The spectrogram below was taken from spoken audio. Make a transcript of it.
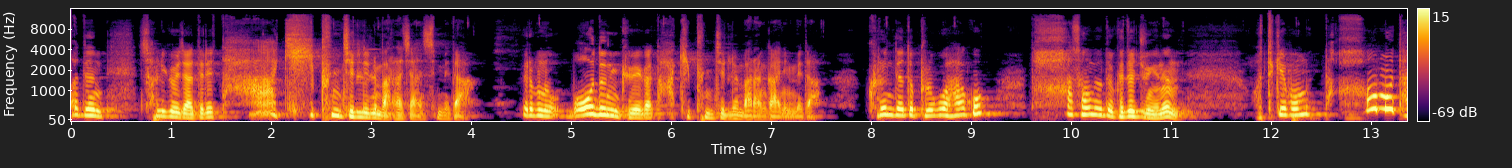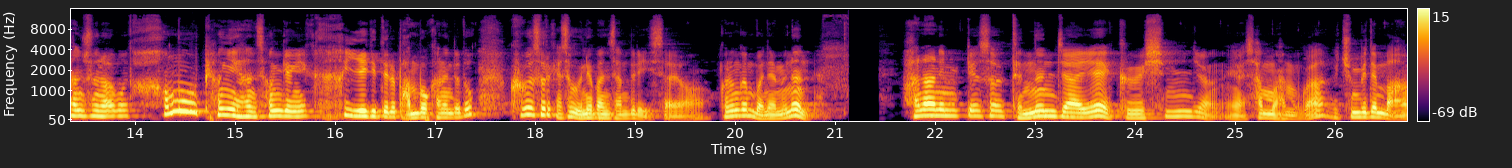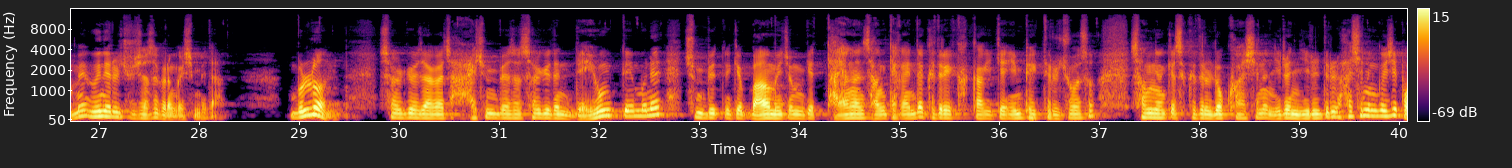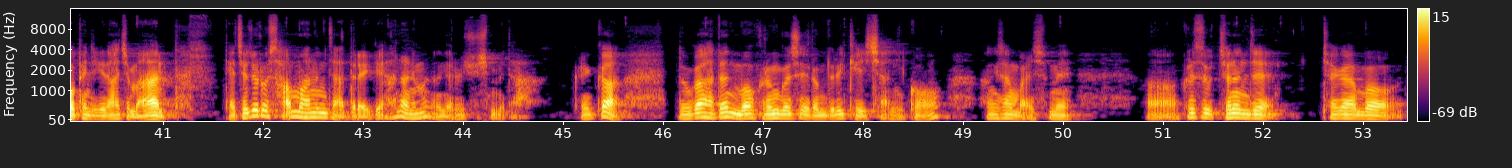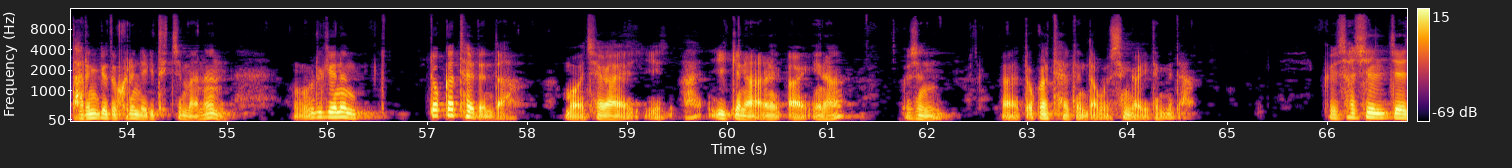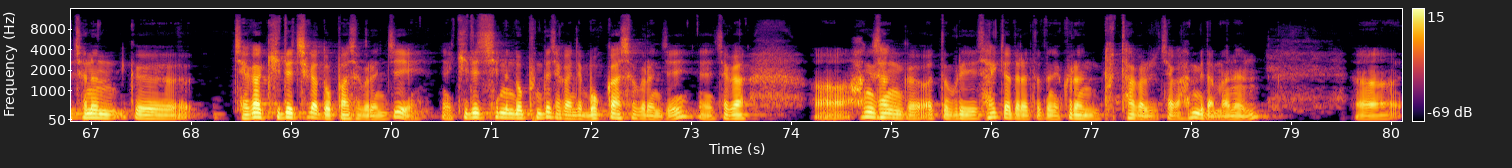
모든 설교자들이 다 깊은 진리를 말하지 않습니다. 여러분 모든 교회가 다 깊은 진리를 말한 거 아닙니다. 그런데도 불구하고 다 성도들 그들 중에는 어떻게 보면 너무 단순하고 너무 평이한 성경의 그 얘기들을 반복하는데도 그것으로 계속 은혜 받는 사람들이 있어요. 그런 건 뭐냐면은 하나님께서 듣는 자의 그 심정, 예, 사무함과 그 준비된 마음에 은혜를 주셔서 그런 것입니다. 물론 설교자가 잘 준비해서 설교된 내용 때문에 준비 이렇게 마음이 좀 이렇게 다양한 상태가 있는데 그들에게 각각 이렇게 임팩트를 주어서 성령께서 그들을 놓고 하시는 이런 일들을 하시는 것이 보편적이긴 하지만 대체적으로 사모하는 자들에게 하나님은 은혜를 주십니다. 그러니까 누가 하든 뭐 그런 것에 여러분들이 개의치 않고 항상 말씀에 어 그래서 저는 이제 제가 뭐 다른 교도 그런 얘기 듣지만은 우리 교는 똑같아야 된다. 뭐 제가 있기나 아니나 그것은 어, 똑같아야 된다고 생각이 됩니다. 그 사실 이제 저는 그 제가 기대치가 높아서 그런지 예, 기대치는 높은데 제가 이제 못 가서 그런지 예, 제가 어 항상 그 어떤 우리 사역자들한테 그런 부탁을 제가 합니다만은 어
